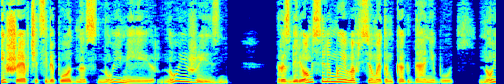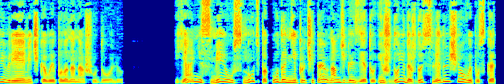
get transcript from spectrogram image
и шепчет себе под нос «Ну и мир, ну и жизнь! Разберемся ли мы во всем этом когда-нибудь? Ну и времечко выпало на нашу долю. Я не смею уснуть, покуда не прочитаю на ночь газету, и жду не дождусь следующего выпуска.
